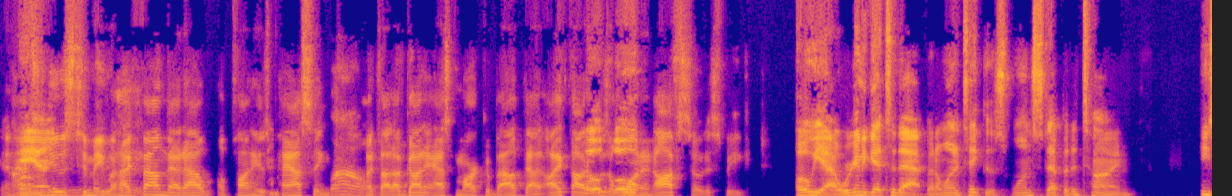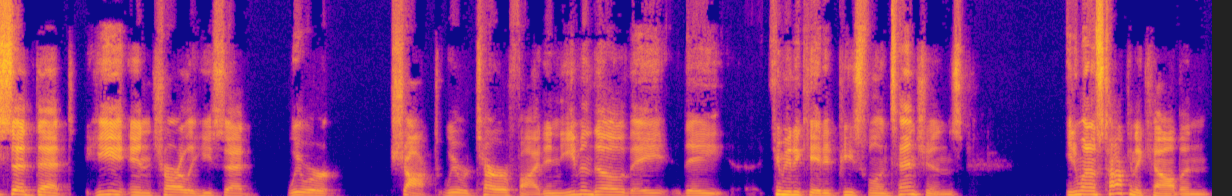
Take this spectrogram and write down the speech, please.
And that's and, news to me. When I found that out upon his passing, wow. I thought I've got to ask Mark about that. I thought it oh, was a oh, one and off, so to speak. Oh yeah, we're going to get to that, but I want to take this one step at a time. He said that he and Charlie, he said we were shocked, we were terrified, and even though they they communicated peaceful intentions, you know, when I was talking to Calvin,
